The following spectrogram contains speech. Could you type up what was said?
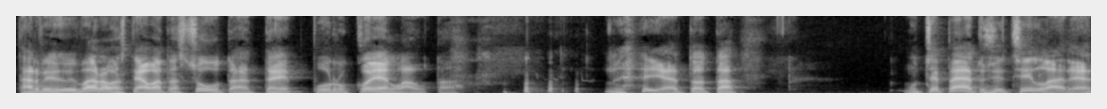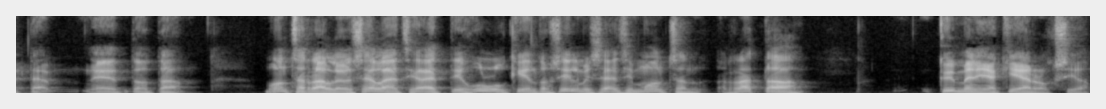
tarvii hyvin varovasti avata suuta, ettei purru kojelautaa. ja tota, mutta se päätyi sitten sillä tavalla, että et, tota, Montsaralli oli sellainen, että se ajettiin hullukilto silmissä ensin Montsan rataa kymmeniä kierroksia.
